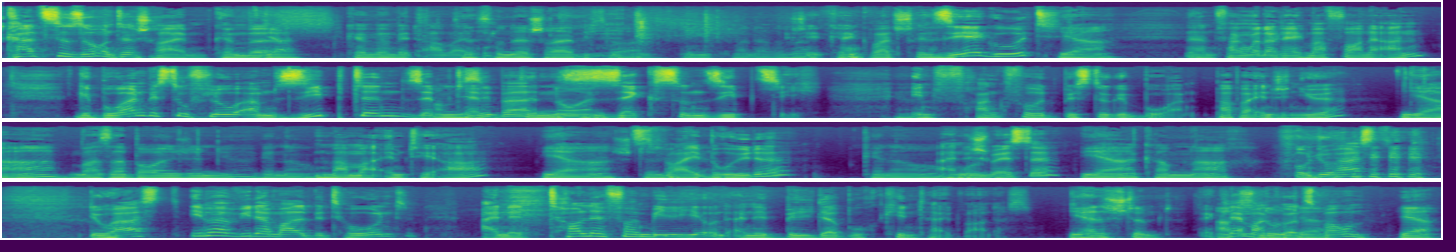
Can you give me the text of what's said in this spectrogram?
Kannst du so unterschreiben? Können wir, können wir mitarbeiten? Das unterschreibe ich so an, denke ich mal darüber. Steht kein Quatsch drin. Sehr gut. Ja, Dann fangen wir doch gleich mal vorne an. Geboren bist du, Flo, am 7. September 7.9.. 76. In Frankfurt bist du geboren. Papa Ingenieur, ja, Wasserbauingenieur, genau. Mama MTA, Ja, stimmt. zwei ja. Brüder, Genau. eine Und- Schwester. Ja, kam nach. Und du hast, du hast immer wieder mal betont, eine tolle Familie und eine Bilderbuch-Kindheit war das. Ja, das stimmt. Erklär mal kurz, ja. warum. Ja,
